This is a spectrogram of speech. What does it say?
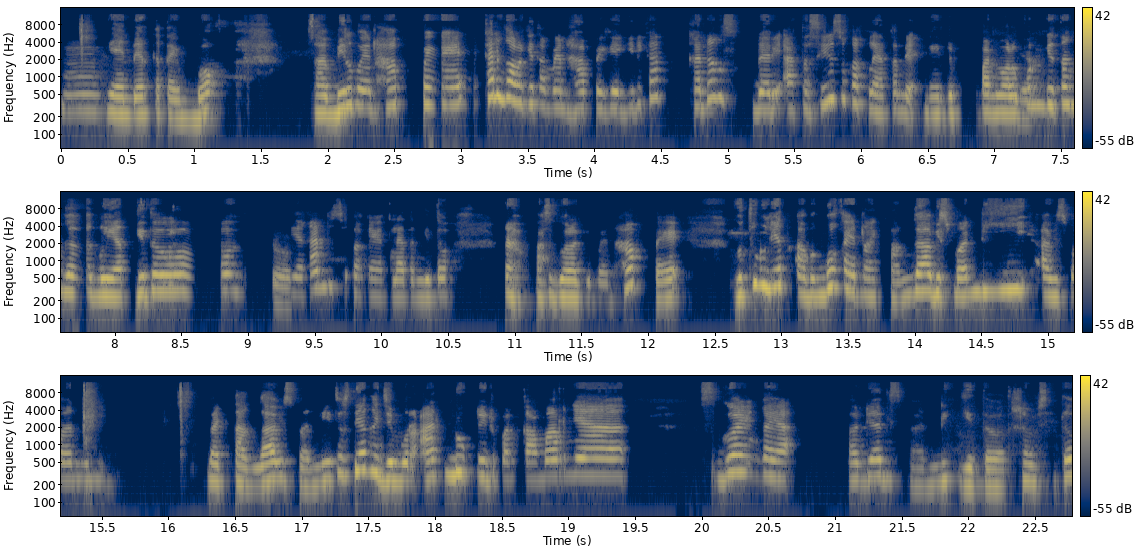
Hmm. nyender ke tembok sambil main HP. Kan kalau kita main HP kayak gini kan, kadang dari atas ini suka kelihatan ya, dari depan walaupun kita nggak ngeliat gitu. Betul. Ya kan suka kayak kelihatan gitu. Nah, pas gue lagi main HP, gue tuh ngeliat abang gue kayak naik tangga habis mandi, habis mandi. Naik tangga habis mandi, terus dia ngejemur anduk di depan kamarnya. Terus gue yang kayak, oh dia habis mandi gitu. Terus habis itu,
